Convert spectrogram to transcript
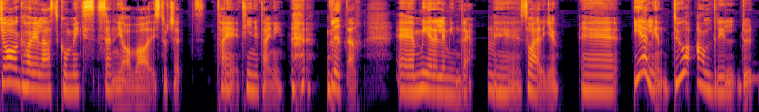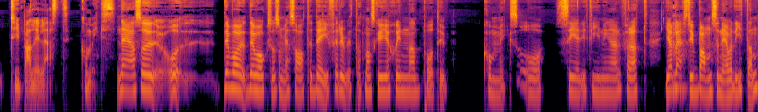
jag har ju läst comics sen jag var i stort sett ti- teeny tiny. Liten. Eh, mer eller mindre. Mm. Eh, så är det ju. Eh, Elin, du har aldrig, du typ aldrig läst comics. Nej, alltså, och det, var, det var också som jag sa till dig förut, att man ska göra skillnad på typ comics och serietidningar. För att jag Ja. läste ju Bamse när jag var liten.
